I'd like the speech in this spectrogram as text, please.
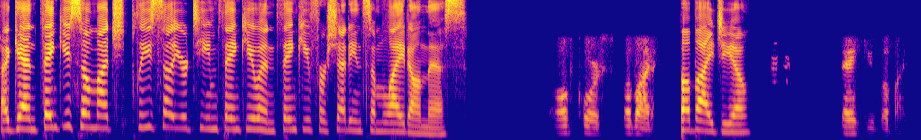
again, thank you so much. Please tell your team thank you, and thank you for shedding some light on this. Of course. Bye bye. Bye bye, Gio. Thank you. Bye bye.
